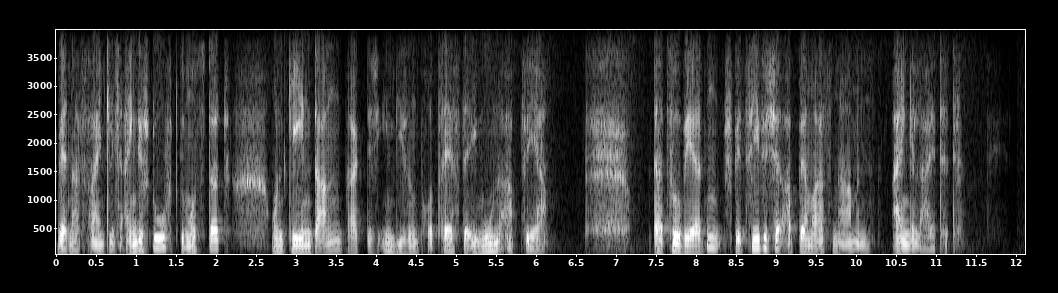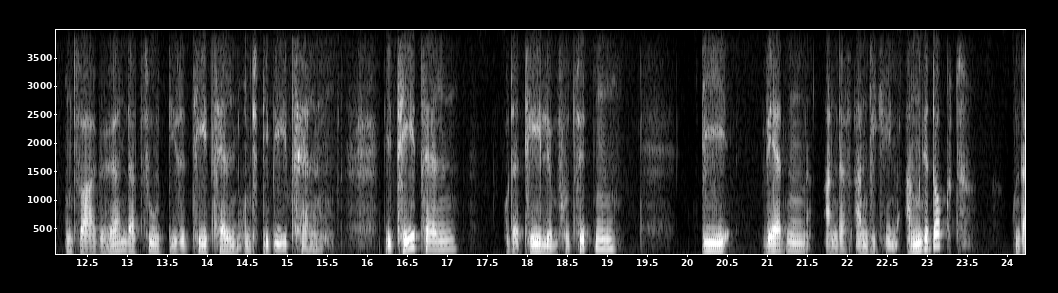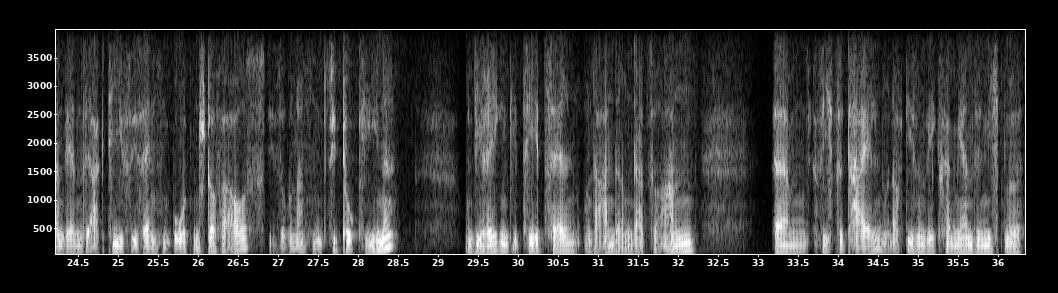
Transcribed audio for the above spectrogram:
werden als feindlich eingestuft, gemustert und gehen dann praktisch in diesen Prozess der Immunabwehr. Dazu werden spezifische Abwehrmaßnahmen eingeleitet. Und zwar gehören dazu diese T-Zellen und die B-Zellen. Die T-Zellen oder T-Lymphozyten, die werden an das Antigen angedockt und dann werden sie aktiv. Sie senden Botenstoffe aus, die sogenannten Zytokine, und die regen die T-Zellen unter anderem dazu an, ähm, sich zu teilen. Und auf diesem Weg vermehren sie nicht nur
